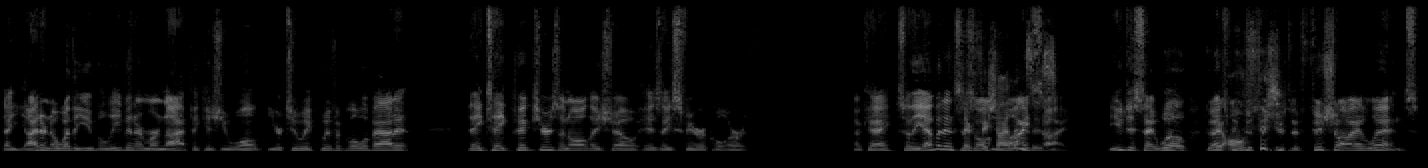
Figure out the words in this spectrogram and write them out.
that I don't know whether you believe in them or not because you won't. You're too equivocal about it. They take pictures and all they show is a spherical Earth. Okay, so the evidence is They're on fisheye my lenses. side. You just say, "Well, that's They're because fish- use a fisheye lens."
